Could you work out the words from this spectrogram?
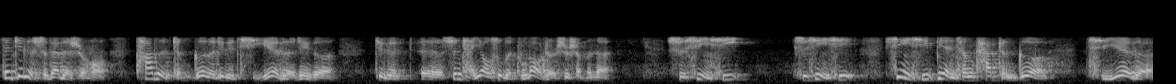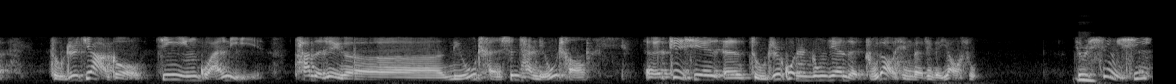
在这个时代的时候，它的整个的这个企业的这个这个呃生产要素的主导者是什么呢？是信息，是信息，信息变成它整个企业的组织架构、经营管理、它的这个流程、生产流程，呃这些呃组织过程中间的主导性的这个要素，就是信息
